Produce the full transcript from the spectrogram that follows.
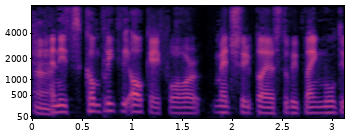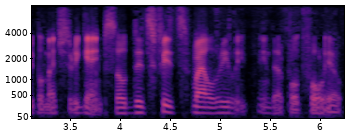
mm. and it's completely okay for match three players to be playing multiple match three games. So this fits well really in their portfolio.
